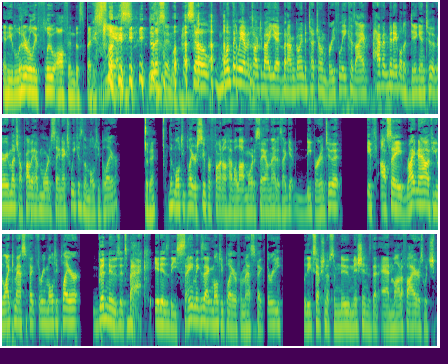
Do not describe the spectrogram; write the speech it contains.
and he literally flew off into space. Yes. Listen, so one thing we haven't talked about yet, but I'm going to touch on briefly because I haven't been able to dig into it very much. I'll probably have more to say next week. Is the multiplayer? Okay. The multiplayer is super fun. I'll have a lot more to say on that as I get deeper into it. If I'll say right now, if you liked Mass Effect 3 multiplayer, good news, it's back. It is the same exact multiplayer from Mass Effect 3, with the exception of some new missions that add modifiers, which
